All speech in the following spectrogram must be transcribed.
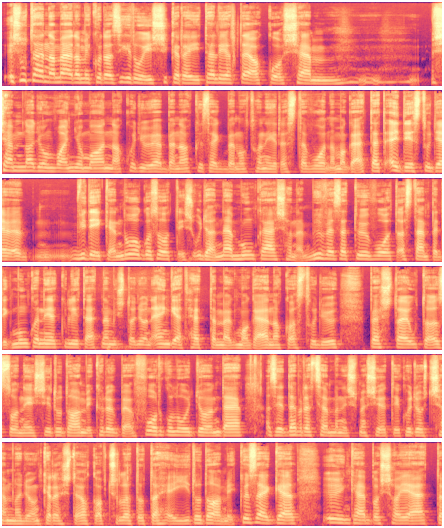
és utána már, amikor az írói sikereit elérte, akkor sem, sem nagyon van nyoma annak, hogy ő ebben a közegben otthon érezte volna magát. Tehát egyrészt ugye vidéken dolgozott, és ugyan nem munkás, hanem művezető volt, aztán pedig munkanélküli, tehát nem is nagyon engedhette meg magának azt, hogy ő Pestre utazzon és irodalmi körökben forgolódjon, de azért Debrecenben is mesélték, hogy ott sem nagyon kereste a kapcsolatot a helyi irodalmi közeggel, ő inkább a saját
